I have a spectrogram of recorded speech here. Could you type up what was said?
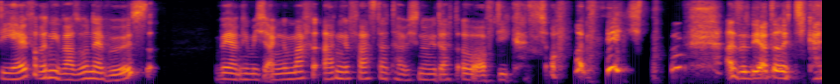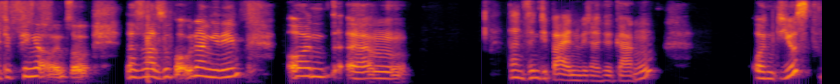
Die Helferin, die war so nervös, während die mich angemacht, angefasst hat, habe ich nur gedacht, oh, auf die kann ich auch verzichten. Also die hatte richtig kalte Finger und so. Das war super unangenehm. Und ähm, dann sind die beiden wieder gegangen. Und just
